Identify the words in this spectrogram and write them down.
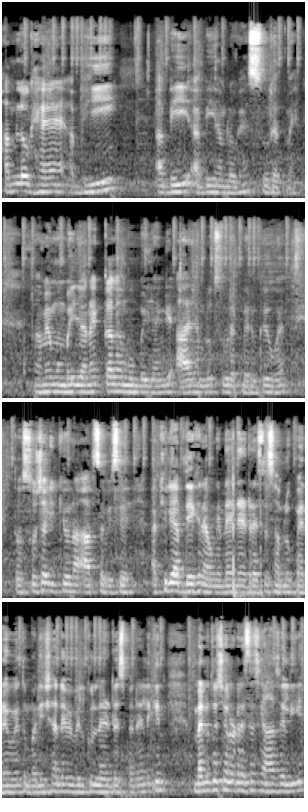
हम लोग हैं अभी अभी अभी हम लोग हैं सूरत में। तो हमें मुंबई जाना है, कल हम मुंबई जाएँगे। आज हम लोग सूरत में रुके हुए हैं। तो सोचा कि क्यों ना आप सभी से एक्चुअली आप देख रहे होंगे नए नए ड्रेसेस हम लोग पहने हुए हैं। तो मनीषा ने भी बिल्कुल नए ड्रेस पहने लेकिन मैंने तो चलो ड्रेसेस यहाँ से लिए।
